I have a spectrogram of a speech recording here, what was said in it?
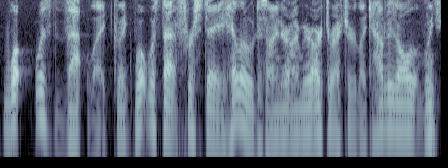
What was that like? Like, what was that first day? Hello, designer. I'm your art director. Like, how did it all like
